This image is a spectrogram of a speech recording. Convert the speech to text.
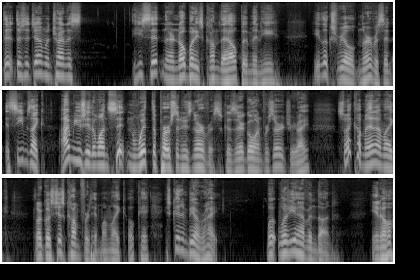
there, there's a gentleman trying to he's sitting there. Nobody's come to help him, and he he looks real nervous. And it seems like I'm usually the one sitting with the person who's nervous because they're going for surgery, right? So I come in. I'm like, Lord goes, just comfort him. I'm like, okay, it's gonna be all right. What what are you haven't done, you know?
